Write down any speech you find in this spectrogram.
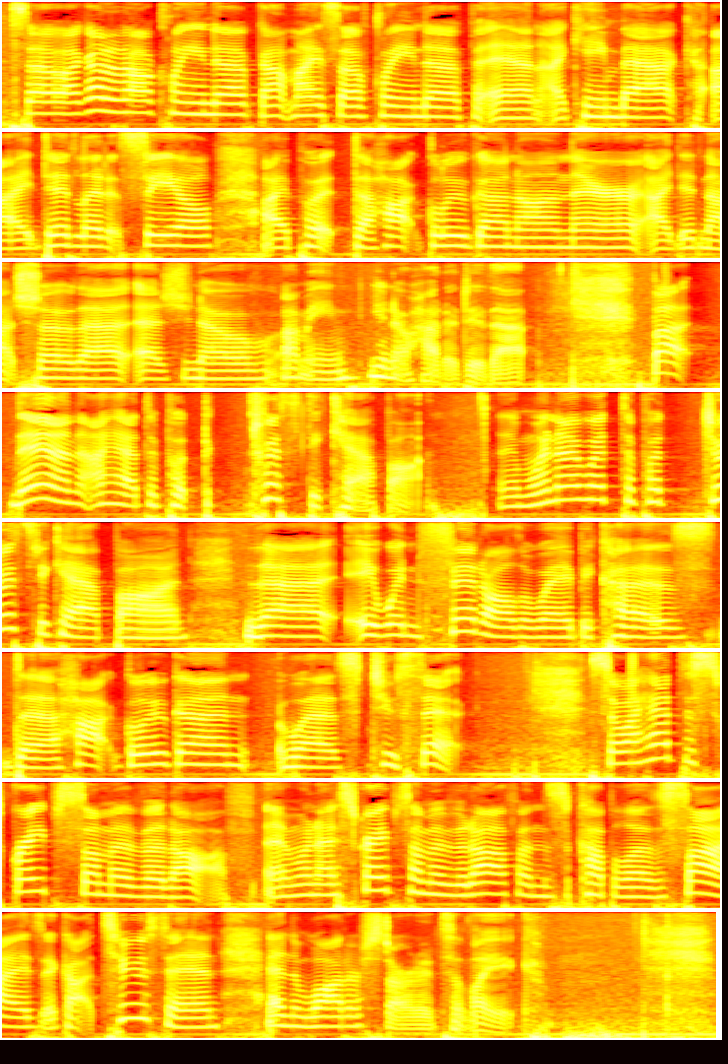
So I got it all cleaned up, got myself cleaned up, and I came back. I did let it seal. I put the hot glue gun on there. I did not show that, as you know. I mean, you know how to do that. But then I had to put the twisty cap on. And when I went to put twisty cap on that it wouldn't fit all the way because the hot glue gun was too thick. So I had to scrape some of it off. And when I scraped some of it off on a couple of the sides, it got too thin and the water started to leak.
